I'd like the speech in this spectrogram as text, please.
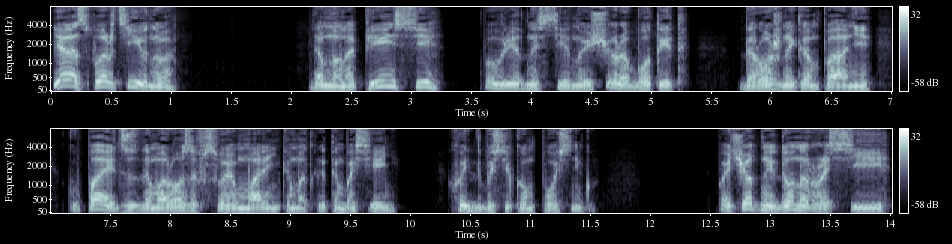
я спортивного. Давно на пенсии по вредности, но еще работает в дорожной компании, купается до мороза в своем маленьком открытом бассейне, ходит босиком по снегу. Почетный донор России,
